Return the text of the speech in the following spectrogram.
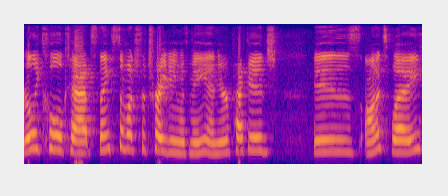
Really cool cats. Thanks so much for trading with me, and your package is on its way.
